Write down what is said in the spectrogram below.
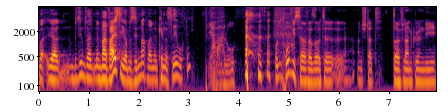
was, ja, beziehungsweise man weiß nicht, ob es Sinn macht, weil wir kennen das Drehbuch nicht. Ja, aber hallo. Und ein Profisurfer sollte äh, anstatt Dolph Lundgren die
